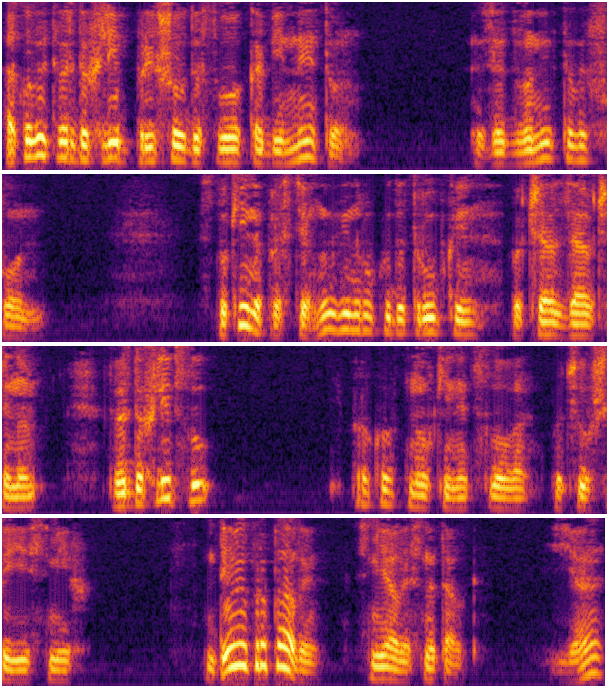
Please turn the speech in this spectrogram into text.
А коли твердохліб прийшов до свого кабінету, задзвонив телефон. Спокійно простягнув він руку до трубки, почав завчено. Твердохліб слу проковтнув кінець слова, почувши її сміх. Де ви пропали? сміялась Наталка. Я?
